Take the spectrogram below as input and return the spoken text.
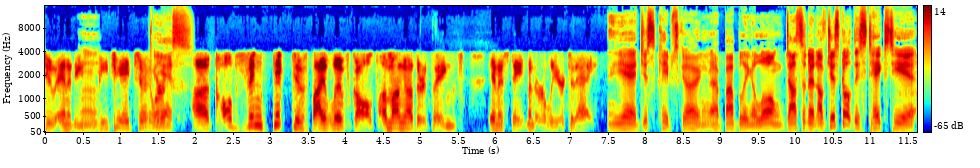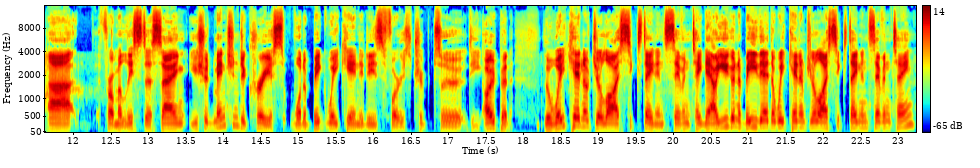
two entities. Mm. The PGA Tour, Yes. uh, called vindictive by LIV Golf, among other things, in a statement earlier today. Yeah, it just keeps going, uh, bubbling along, doesn't it? I've just got this text here uh, from a listener saying you should mention to Chris what a big weekend it is for his trip to the Open. The weekend of July 16 and 17. Now, are you going to be there the weekend of July 16 and 17?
